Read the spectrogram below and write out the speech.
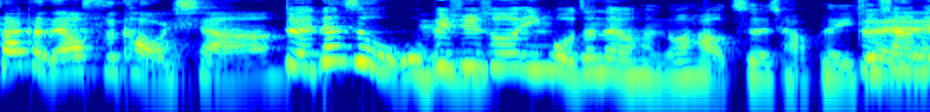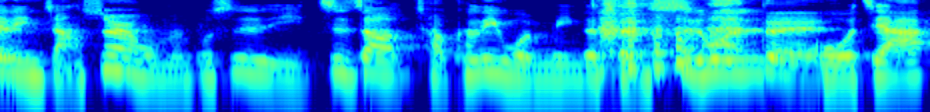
大家可能要思考一下。对，但是我必须说，英国真的有很多好吃的巧克力。就像黑林讲，虽然我们不是以制造巧克力闻名的城市或者国家，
